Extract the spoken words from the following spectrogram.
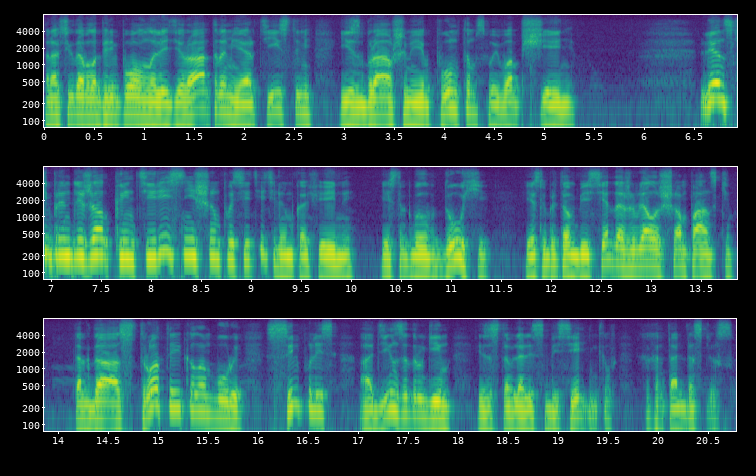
Она всегда была переполнена литераторами и артистами, избравшими ее пунктом своего общения. Ленский принадлежал к интереснейшим посетителям кофейной, если только был в духе, если притом беседа оживлялась шампанским. Тогда остроты и каламбуры сыпались один за другим и заставляли собеседников хохотать до слез.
